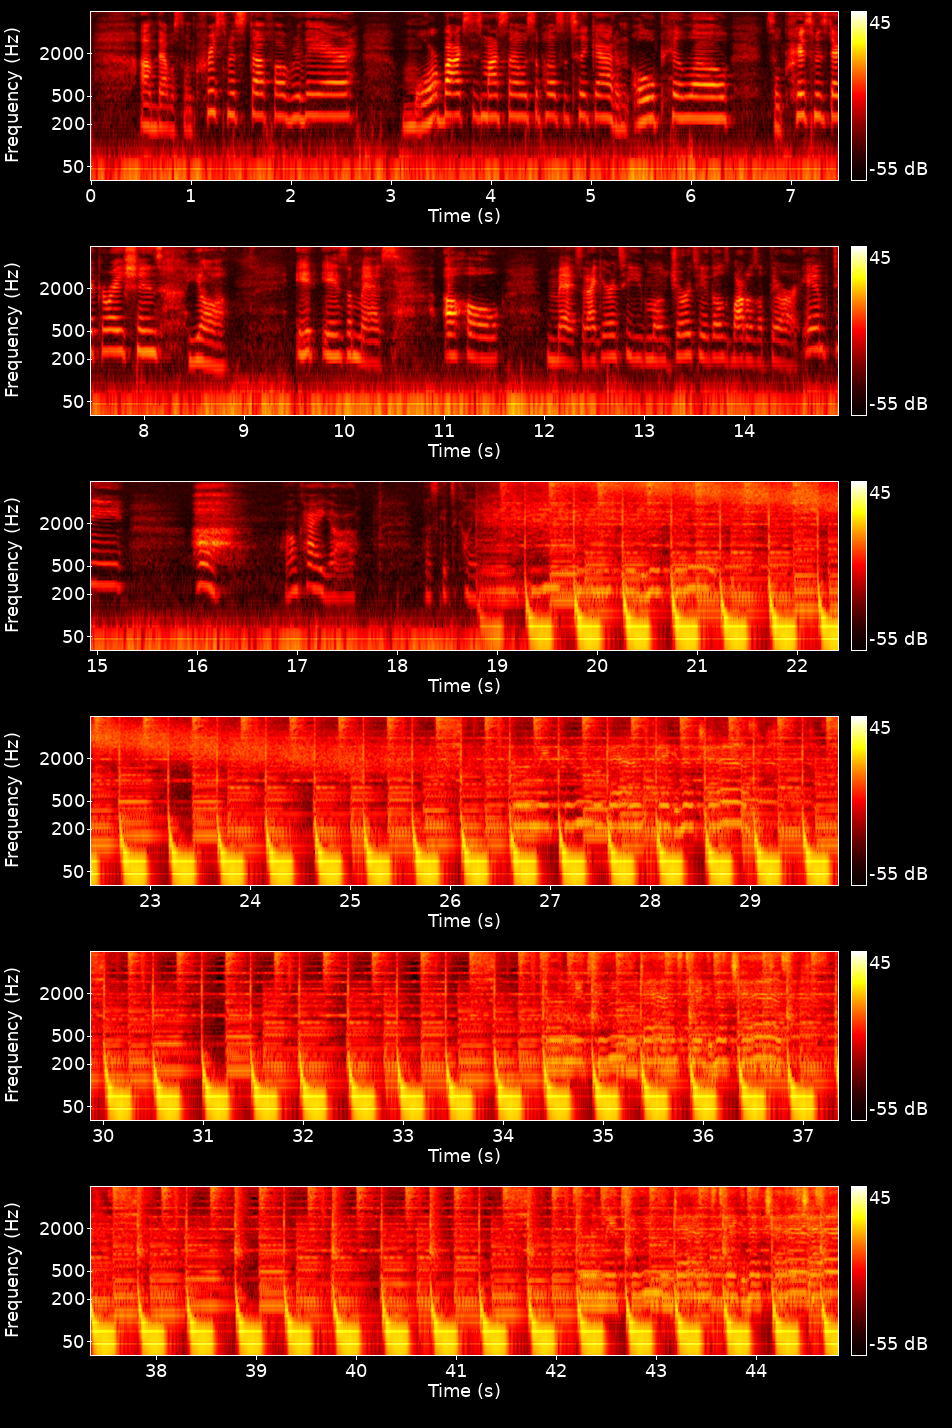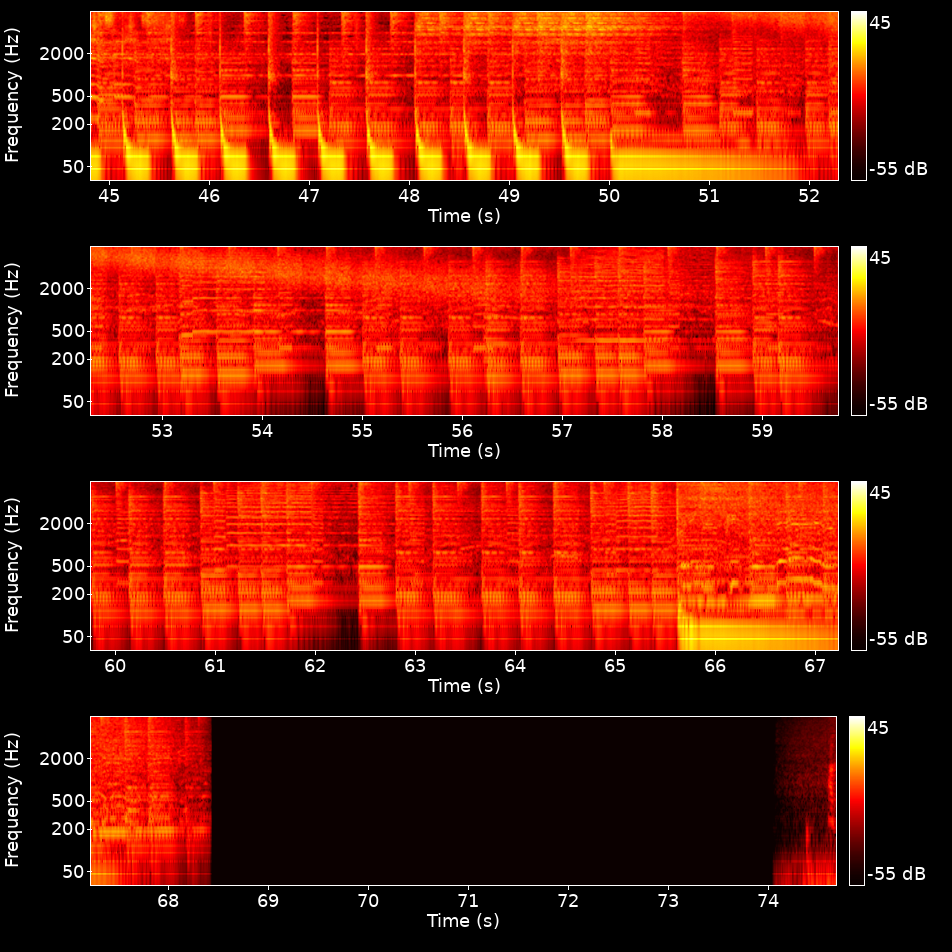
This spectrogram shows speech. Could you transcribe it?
Um that was some christmas stuff over there. More boxes my son was supposed to take out an old pillow some christmas decorations. Y'all it is a mess. A whole mess and i guarantee you majority of those bottles up there are empty. Okay y'all. Let's get to cleaning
